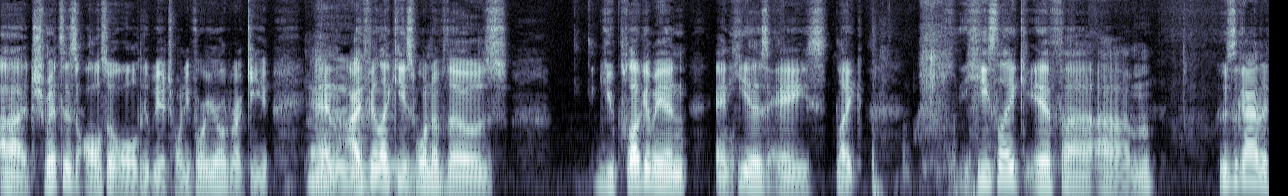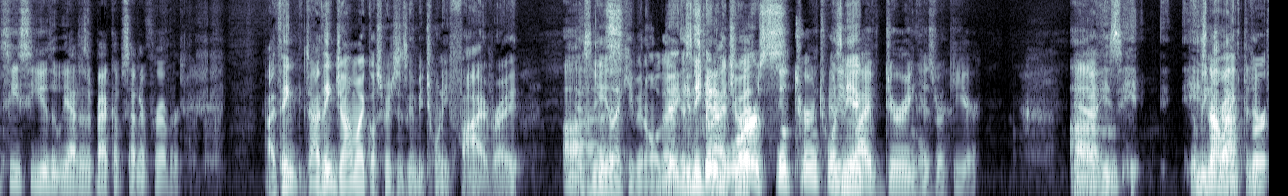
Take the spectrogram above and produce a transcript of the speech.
Uh, Schmitz is also old. He'll be a 24 year old rookie, and I feel like he's one of those. You plug him in, and he is a like. He's like if uh, um, who's the guy at TCU that we had as a backup center forever? I think I think John Michael Schmitz is gonna be 25, right? Uh, Isn't he like even older? Yeah, Isn't he getting graduate? worse. He'll turn Isn't he a- 25 during his rookie year. Yeah, Um, he's he, he's not like drafted ver- at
